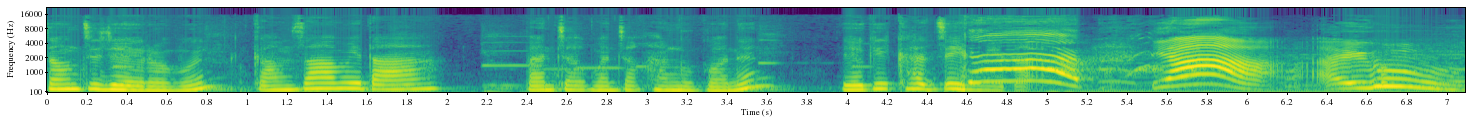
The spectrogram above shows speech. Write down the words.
청취자 여러분, 감사합니다. 반짝반짝 한국어는 여기까지입니다. 야! 아이고.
